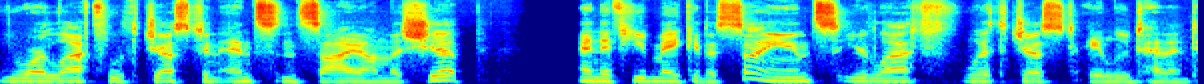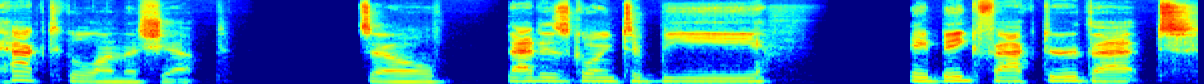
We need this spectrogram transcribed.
you are left with just an ensign psi on the ship. And if you make it a science, you're left with just a lieutenant tactical on the ship. So that is going to be a big factor that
